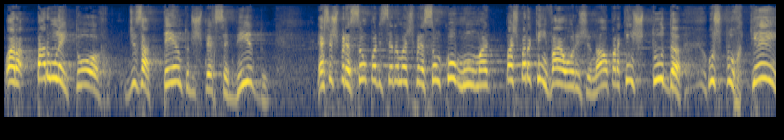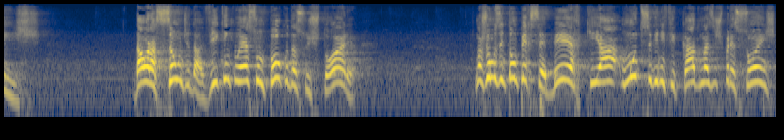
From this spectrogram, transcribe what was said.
Ora, para um leitor desatento, despercebido, essa expressão pode ser uma expressão comum, mas, mas para quem vai ao original, para quem estuda os porquês da oração de Davi, quem conhece um pouco da sua história, nós vamos então perceber que há muito significado nas expressões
